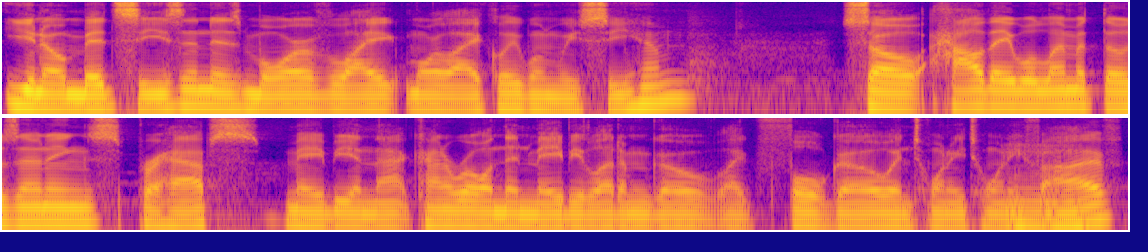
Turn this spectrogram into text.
you know mid-season is more of like more likely when we see him. So how they will limit those innings perhaps maybe in that kind of role and then maybe let him go like full go in 2025. Mm-hmm.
